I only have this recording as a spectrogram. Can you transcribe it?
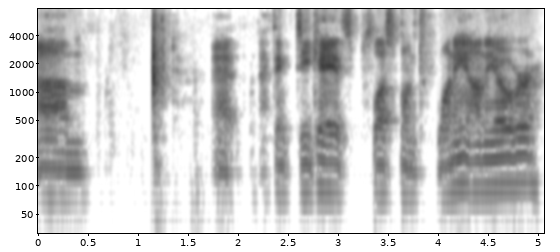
Um, at I think DK it's plus 120 on the over.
